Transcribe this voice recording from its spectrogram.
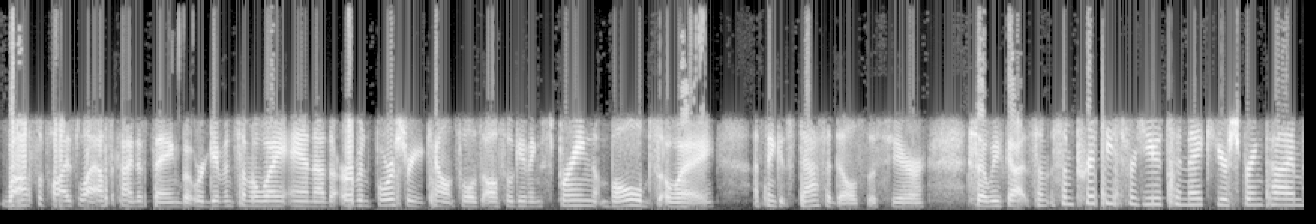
while supplies last kind of thing. But we're giving some away, and uh, the Urban Forestry Council is also giving spring bulbs away. I think it's daffodils this year. So we've got some some pretties for you to make your springtime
